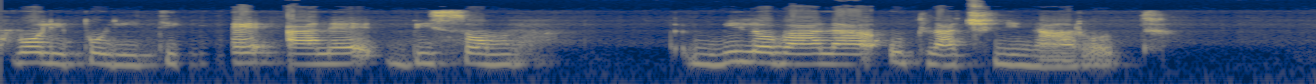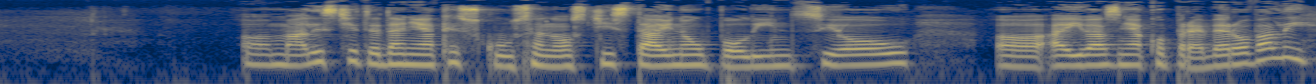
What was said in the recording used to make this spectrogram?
kvôli politike, ale by som milovala utlačný národ. Mali ste teda nejaké skúsenosti s tajnou políciou? Aj vás nejako preverovali?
